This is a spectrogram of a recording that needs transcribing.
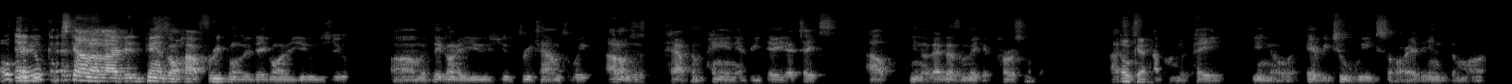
Okay, and okay. It's kind of like it depends on how frequently they're going to use you. Um, if they're going to use you three times a week, I don't just have them paying every day. That takes out, you know, that doesn't make it personable. I just okay. have them to pay, you know, every two weeks or at the end of the month.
